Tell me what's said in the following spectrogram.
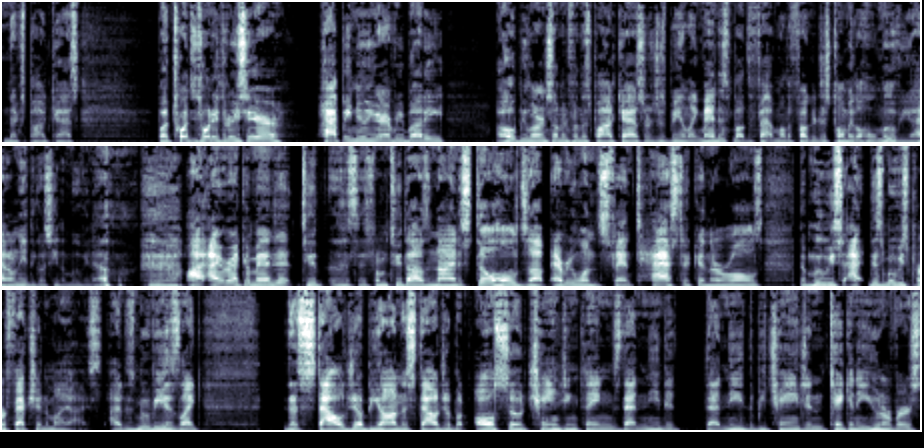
next podcast. But 2023 is here. Happy New Year, everybody. I hope you learned something from this podcast or just being like, man, this fat motherfucker just told me the whole movie. I don't need to go see the movie now. I, I, recommend it. This is from 2009. It still holds up. Everyone's fantastic in their roles. The movie's, I, this movie's perfection in my eyes. I, this movie is like nostalgia beyond nostalgia, but also changing things that needed that need to be changed and taking a universe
